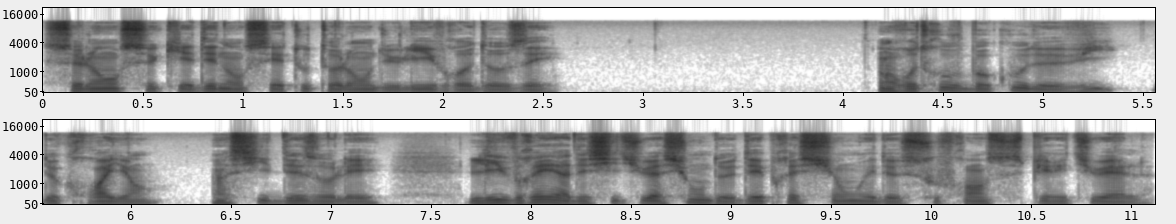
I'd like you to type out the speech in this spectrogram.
selon ce qui est dénoncé tout au long du livre d'Osée. On retrouve beaucoup de vies de croyants, ainsi désolés, livrés à des situations de dépression et de souffrance spirituelle.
